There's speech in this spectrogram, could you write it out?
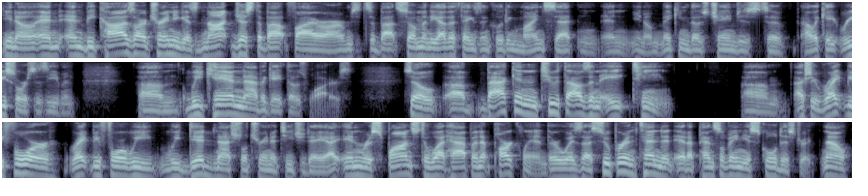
You know and and because our training is not just about firearms it's about so many other things including mindset and and you know making those changes to allocate resources even um, we can navigate those waters. So uh, back in 2018 um, actually right before right before we we did national train a teacher day I, in response to what happened at parkland there was a superintendent at a pennsylvania school district now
